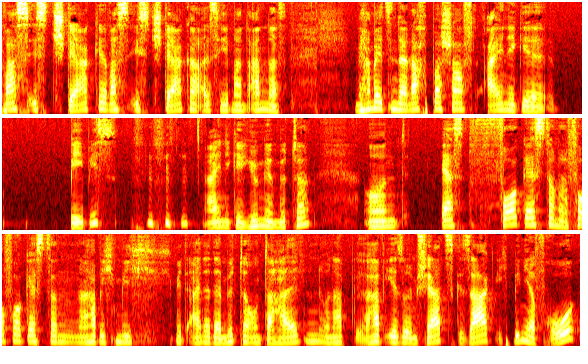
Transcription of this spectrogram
was ist Stärke? Was ist stärker als jemand anders? Wir haben jetzt in der Nachbarschaft einige Babys, einige junge Mütter. Und erst vorgestern oder vorvorgestern habe ich mich mit einer der Mütter unterhalten und habe hab ihr so im Scherz gesagt, ich bin ja froh,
